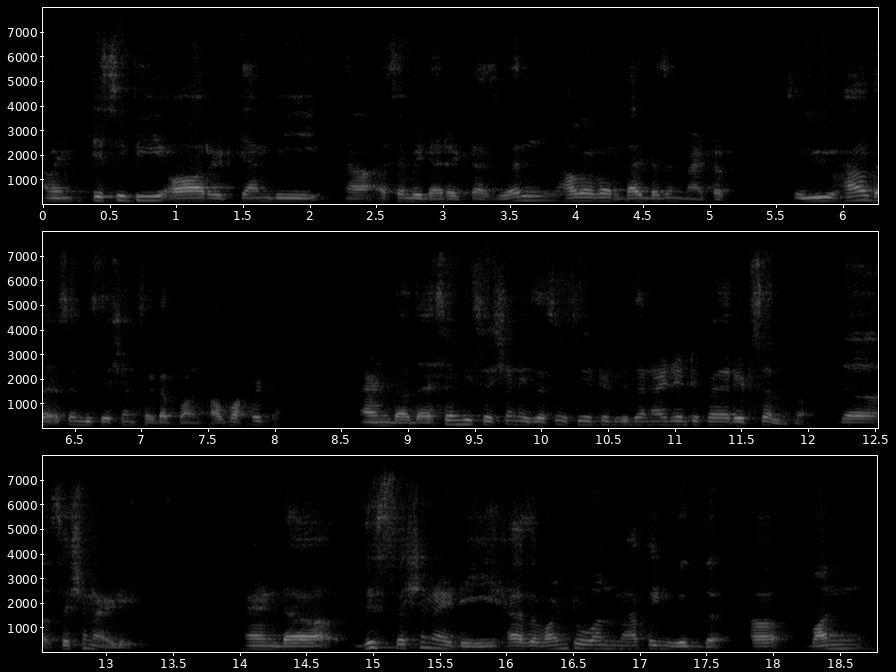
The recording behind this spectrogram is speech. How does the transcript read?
I mean, TCP or it can be uh, SMB direct as well. However, that doesn't matter. So you have the SMB session set up on top of it. And uh, the SMB session is associated with an identifier itself, the session ID. And uh, this session ID has a one-to-one mapping with the, uh, one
